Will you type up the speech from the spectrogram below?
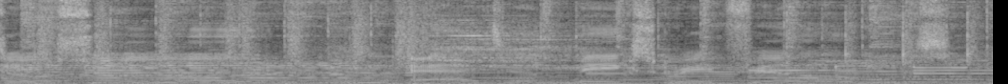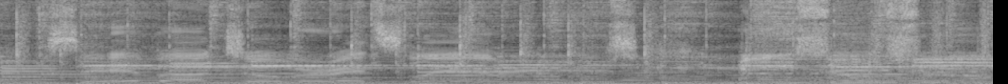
so soon. Adam makes great films. Save over its limbs. Me so soon.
